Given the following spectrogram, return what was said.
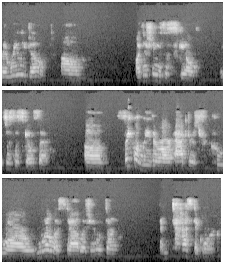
They really don't. Um, auditioning is a skill. It's just a skill set. Um, frequently, there are actors who are well established and who have done fantastic work,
